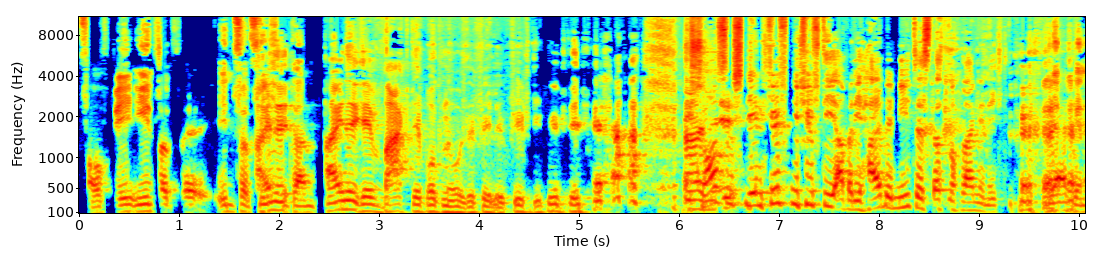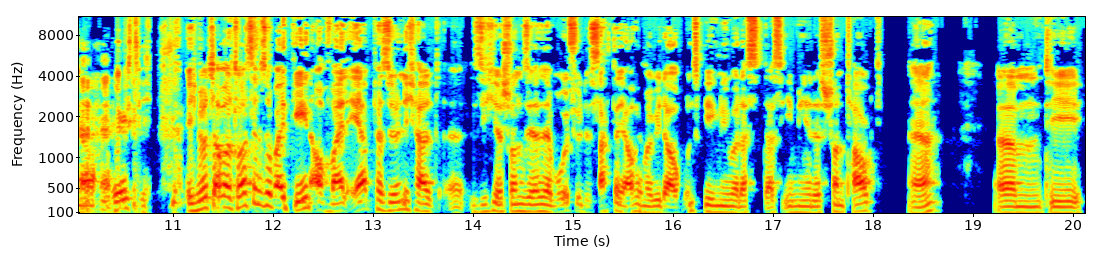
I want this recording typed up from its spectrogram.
VfB ihn, ver äh, ihn verpflichten eine, kann. Eine gewagte Prognose, Philipp, 50-50. die Chancen stehen 50-50, aber die halbe Miete ist das noch lange nicht. ja, genau, richtig. Ich würde aber trotzdem so weit gehen, auch weil er persönlich halt äh, sich ja schon sehr, sehr wohlfühlt. Das sagt er ja auch immer wieder auch uns gegenüber, dass, dass ihm hier das schon taugt. Ja? Ähm, die,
